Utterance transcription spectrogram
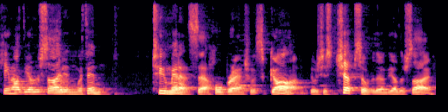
came out the other side, and within two minutes, that whole branch was gone. It was just chips over there on the other side.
